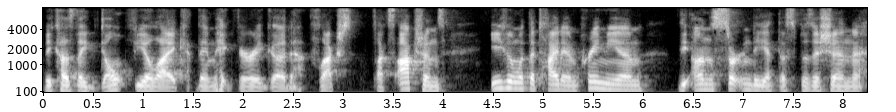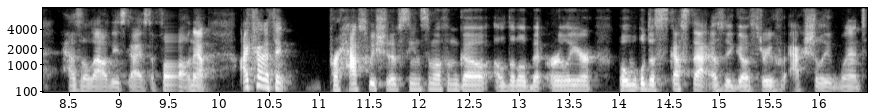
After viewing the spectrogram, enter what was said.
because they don't feel like they make very good flex flex options. Even with the tight end premium, the uncertainty at this position has allowed these guys to fall. Now, I kind of think perhaps we should have seen some of them go a little bit earlier, but we'll discuss that as we go through who actually went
